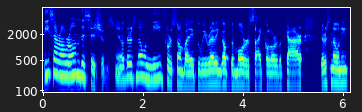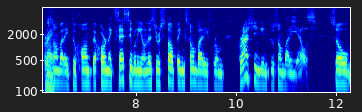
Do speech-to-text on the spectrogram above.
these are our own decisions. You know, there's no need for somebody to be revving up the motorcycle or the car. There's no need for right. somebody to honk the horn excessively unless you're stopping somebody from crashing into somebody else. So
